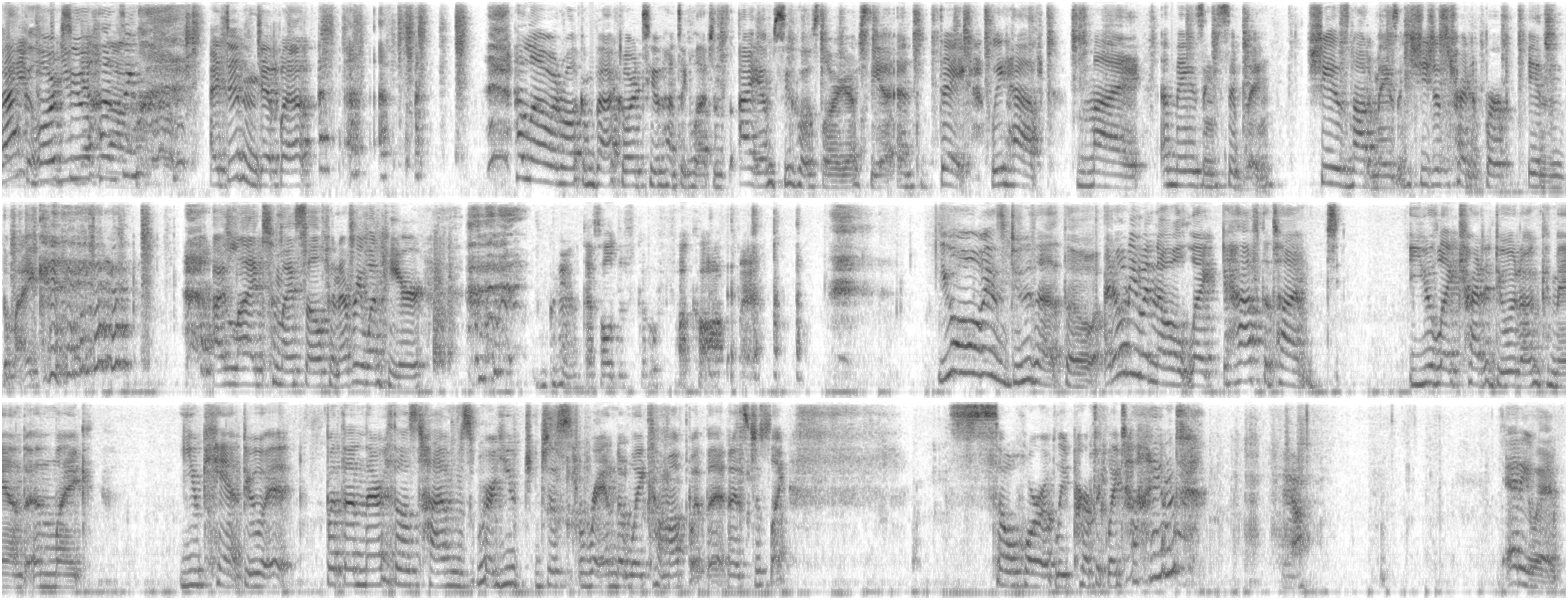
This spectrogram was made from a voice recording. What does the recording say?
back or to hunting. I didn't get that. Hello and welcome back or to Hunting Legends. I am Sue host Laura Garcia, and today we have my amazing sibling. She is not amazing. She just tried to burp in the mic. I lied to myself and everyone here. Okay, I guess I'll just go fuck off. You always do that though. I don't even know, like, half the time you like try to do it on command and like you can't do it. But then there are those times where you just randomly come up with it and it's just like so horribly perfectly timed. Yeah. Anyway,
